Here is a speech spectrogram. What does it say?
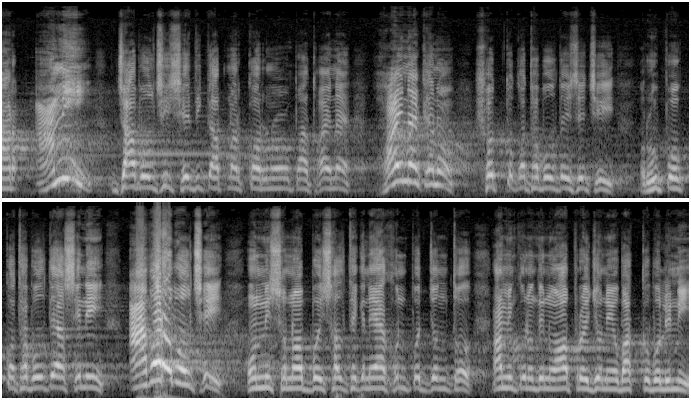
আর আমি যা বলছি সেদিকে আপনার কর্ণপাত হয় না। হয় না কেন? সত্য কথা বলতে এসেছি, রূপক কথা বলতে আসিনি, আবারও বলছি, উনিশশো নব্বই সাল থেকে নিয়ে এখন পর্যন্ত আমি কোনোদিন অপ্রয়োজনীয় বাক্য বলিনি।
